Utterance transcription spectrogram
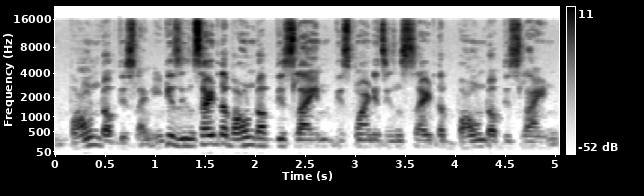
bound of this line. It is inside the bound of this line. This point is inside the bound of this line.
